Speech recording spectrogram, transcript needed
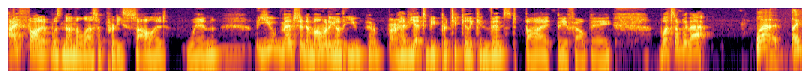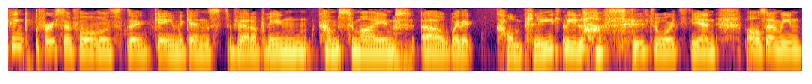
I thought it was nonetheless a pretty solid win. You mentioned a moment ago that you have yet to be particularly convinced by BVB. What's up with that? Well, I think first and foremost, the game against Werder Bremen comes to mind, mm-hmm. uh, where they completely lost towards the end. But also, I mean,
